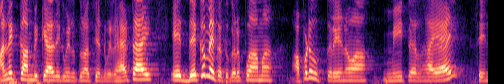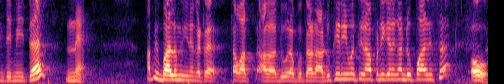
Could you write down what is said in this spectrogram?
අනෙක් කම්බි කෑල් දෙක මීටර 3 සෙන්ටිමීටර 60යි. ඒ දෙකම එකතු කරපුවාම අපිට උත්තර එනවා මීටර් 6යි සෙන්ටිමීටර් නැහැ. අපි බලමු ඊනකට තවත් අ, දුවල පුතාට අඩු කිරීම තියෙන අපිට ඉගෙන ගන්න උපාලිස. ඔව්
